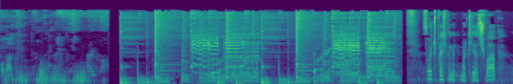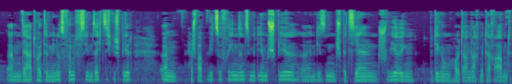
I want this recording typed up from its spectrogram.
All done. So, jetzt sprechen wir mit Matthias Schwab. Ähm, der hat heute minus 5, 67 gespielt. Ähm, Herr Schwab, wie zufrieden sind Sie mit Ihrem Spiel äh, in diesen speziellen, schwierigen Bedingungen heute am Nachmittagabend?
